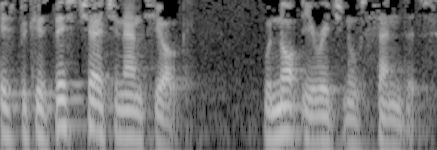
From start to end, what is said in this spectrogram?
is because this church in Antioch were not the original senders.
